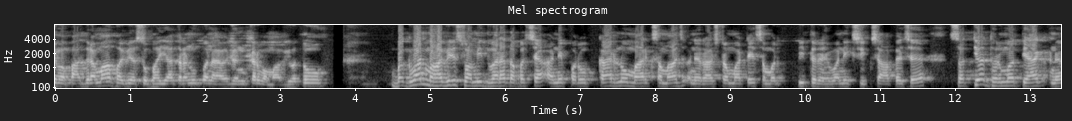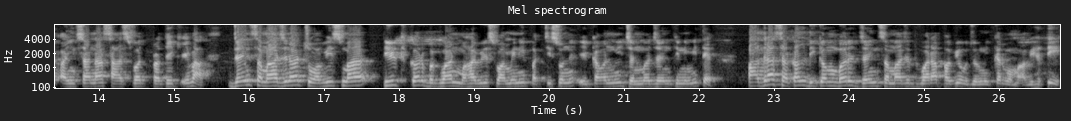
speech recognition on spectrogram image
જેમાં પાદરામાં ભવ્ય શોભાયાત્રાનું પણ આયોજન કરવામાં આવ્યું હતું ભગવાન મહાવીર સ્વામી દ્વારા તપસ્યા અને પરોપકારનો માર્ગ સમાજ અને રાષ્ટ્ર માટે સમર્પિત રહેવાની શિક્ષા આપે છે સત્ય ધર્મ ત્યાગ અને અહિંસાના શાશ્વત પ્રતીક એવા જૈન સમાજના ચોવીસમાં તીર્થકર ભગવાન મહાવીર સ્વામીની પચીસો ને એકાવનમી જન્મ જયંતિ નિમિત્તે પાદરા સકલ દિગંબર જૈન સમાજ દ્વારા ભવ્ય ઉજવણી કરવામાં આવી હતી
